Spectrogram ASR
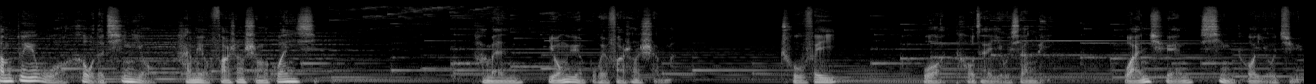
他们对于我和我的亲友还没有发生什么关系，他们永远不会发生什么，除非我投在邮箱里，完全信托邮局。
